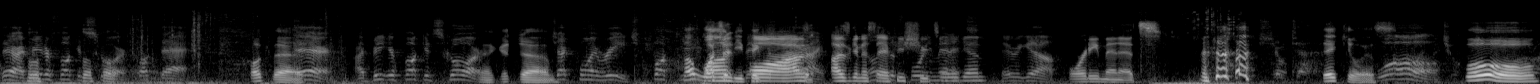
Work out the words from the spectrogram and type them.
There, I beat her fucking score. Fuck that. Fuck that. There, I beat your fucking score. Yeah, good job. Checkpoint reach. Fuck you. How long Watch do you think? Oh, I was, I was gonna say if he 40 shoots it again. There we go. 40 minutes. Ridiculous. Whoa. Whoa.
